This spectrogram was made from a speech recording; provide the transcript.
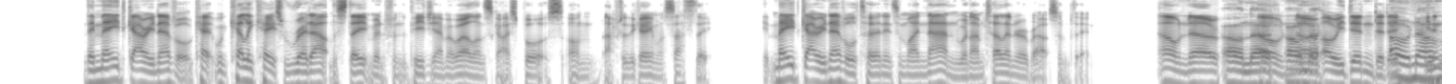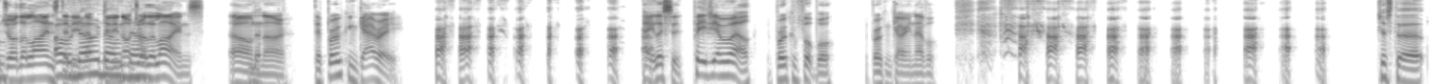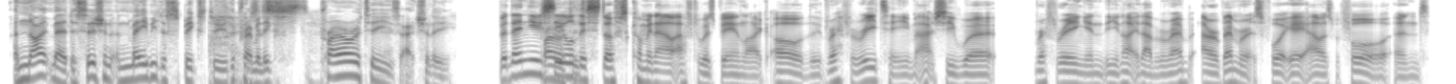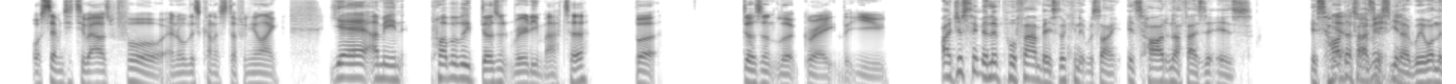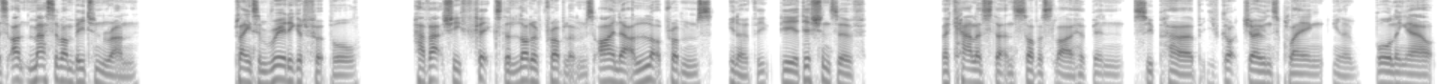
they made Gary Neville when Kelly Cates read out the statement from the PGMOL on Sky Sports on after the game on Saturday. It made Gary Neville turn into my nan when I'm telling her about something. Oh no! Oh no! Oh, oh no. Oh, he didn't, did he? Oh, no. He didn't draw the lines, Oh, did he? no, not? Did he no, not draw the lines? Oh No. no. They've broken Gary. Hey, oh. listen, PGMOL, they've broken football, they've broken Gary Neville. just a, a nightmare decision and maybe just speaks to Oh, the Premier League's priorities, actually. But then you see all this stuff's coming out afterwards being like, oh, the referee team actually were refereeing in the United Arab Arab Emirates 48 hours before and or 72 hours before and all this kind of stuff. And you're like, yeah, I mean, probably doesn't really matter. but doesn't look great that you. I just think the Liverpool fan base looking at it was like, it's hard enough as it is. It's hard Yeah, enough as I it's, mean, you know, we're on this un- massive unbeaten run, playing some really good football, have actually fixed a lot of problems, ironed out a lot of problems. You know, the, the additions of Mac Allister and Szoboszlai have been superb. You've got Jones playing, you know, balling out.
